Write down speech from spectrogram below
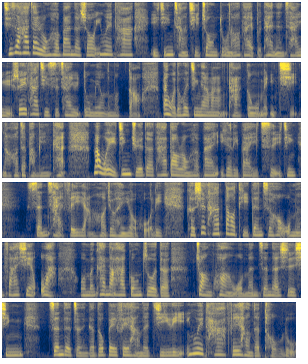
其实他在融合班的时候，因为他已经长期重度，然后他也不太能参与，所以他其实参与度没有那么高。但我都会尽量让他跟我们一起，然后在旁边看。那我已经觉得他到融合班一个礼拜一次，已经。神采飞扬哈，就很有活力。可是他到提灯之后，我们发现哇，我们看到他工作的状况，我们真的是心。真的整个都被非常的激励，因为他非常的投入，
